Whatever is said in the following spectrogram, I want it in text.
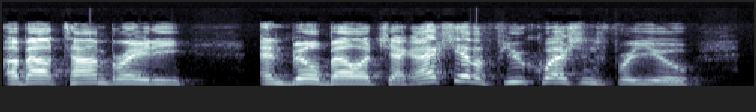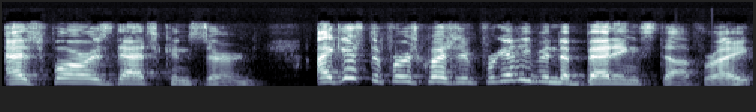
about Tom Brady and Bill Belichick. I actually have a few questions for you as far as that's concerned. I guess the first question, forget even the betting stuff, right?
